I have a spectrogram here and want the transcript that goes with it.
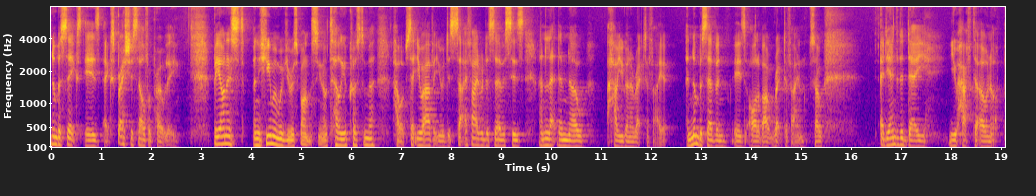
Number six is express yourself appropriately. Be honest and human with your response. You know, tell your customer how upset you are, that you are dissatisfied with the services, and let them know how you're going to rectify it. And number seven is all about rectifying. So at the end of the day, you have to own up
